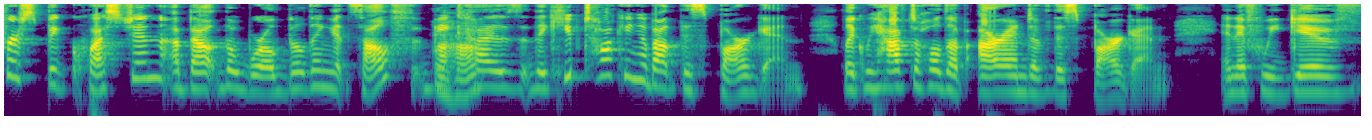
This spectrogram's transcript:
first big question about the world building itself Uh-huh. because they keep talking about this bargain. Like we have to hold up our end of this bargain. And if we give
